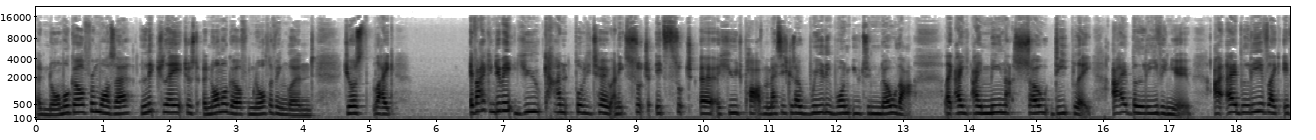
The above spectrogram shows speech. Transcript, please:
a normal girl from Wazza, literally just a normal girl from north of England, just like if I can do it, you can bloody too. And it's such it's such a, a huge part of my message because I really want you to know that. Like I, I mean that so deeply. I believe in you. I, I believe like if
